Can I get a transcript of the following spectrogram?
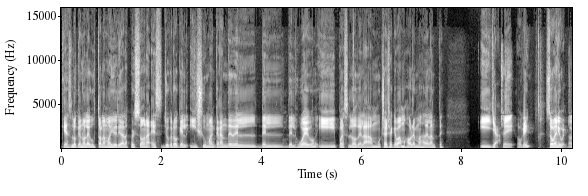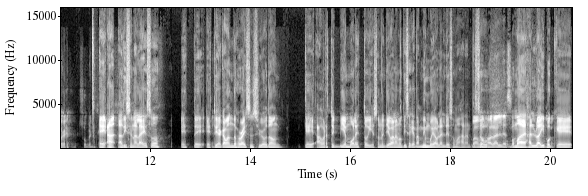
que es lo que no le gustó a la mayoría de las personas, es yo creo que el issue más grande del, del- del juego y pues lo de la muchacha que vamos a hablar más adelante. Y ya. Sí. ¿Ok? So, anyway. Ok. Súper. Eh, ah, adicional a eso, este, estoy acabando Horizon Zero Dawn, que ahora estoy bien molesto y eso nos lleva a la noticia que también voy a hablar de eso más adelante. Vamos So, a hablar de eso. vamos a dejarlo ahí porque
